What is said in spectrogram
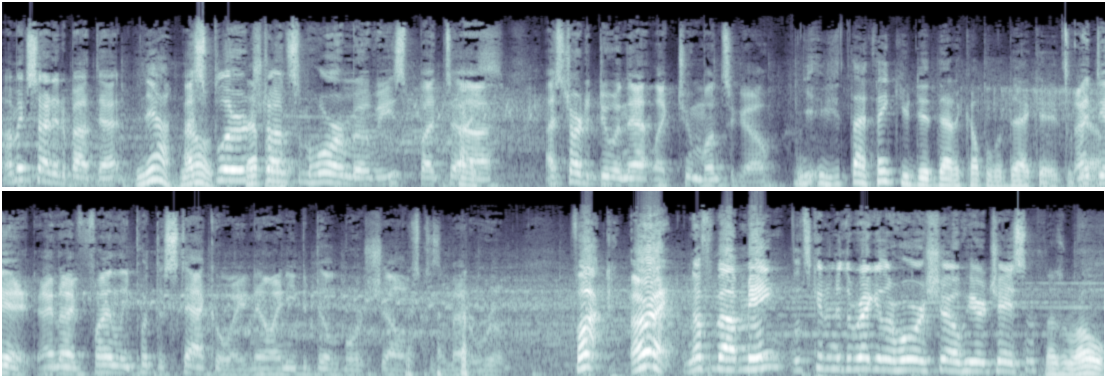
I'm excited about that. Yeah, I splurged definitely. on some horror movies, but uh, Nice. I started doing that like two months ago. You- you- I think you did that a couple of decades ago. I did, and I finally put the stack away. Now I need to build more shelves because I'm out of room. Fuck. All right, enough about me. Let's get into the regular horror show here, Jason. Let's roll.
